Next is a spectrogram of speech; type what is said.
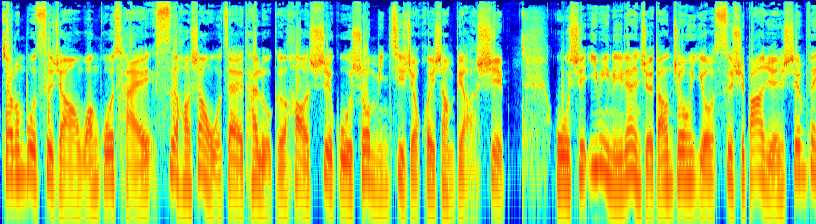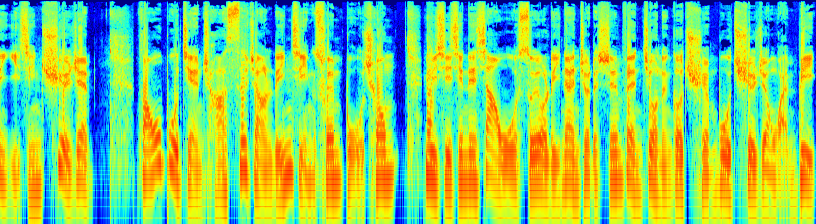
交通部次长王国才四号上午在泰鲁格号事故说明记者会上表示，五十一名罹难者当中有四十八人身份已经确认。法务部检察司长林景村补充，预计今天下午所有罹难者的身份就能够全部确认完毕。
